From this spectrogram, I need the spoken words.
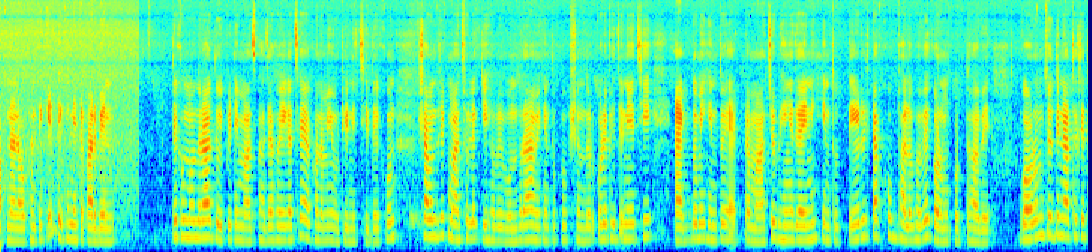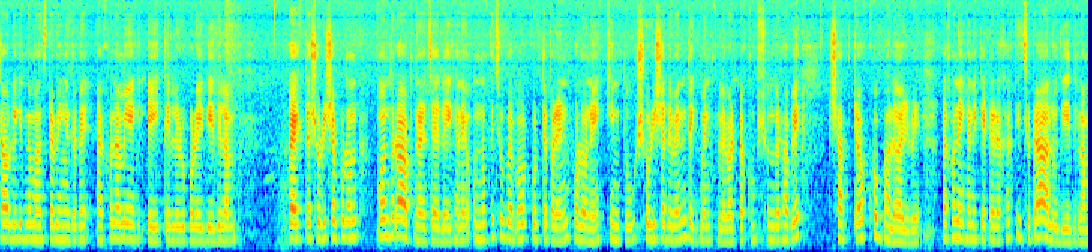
আপনারা ওখান থেকে দেখে নিতে পারবেন। দেখুন বন্ধুরা, দুই পেটি মাছ ভাজা হয়ে গেছে। এখন আমি উঠে নিচ্ছি, দেখুন। সামুদ্রিক মাছ হলে কী হবে বন্ধুরা? আমি কিন্তু খুব সুন্দর করে ভেজে নিয়েছি। একদমই কিন্তু একটা মাছও ভেঙে যায়নি, কিন্তু তেলটা খুব ভালোভাবে গরম করতে হবে। গরম যদি না থাকে তাহলে কিন্তু মাছটা ভেঙে যাবে। এখন আমি এই তেলের উপরেই দিয়ে দিলাম কয়েকটা সরিষা ফোড়ন। বন্ধুরা, আপনারা চাইলে এখানে অন্য কিছু ব্যবহার করতে পারেন ফোড়নে, কিন্তু সরিষা দেবেন, দেখবেন ফ্লেভারটা খুব সুন্দর হবে, স্বাদটাও খুব ভালো আসবে। এখন এখানে কেটে রাখা কিছুটা আলু দিয়ে দিলাম।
